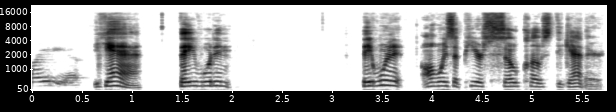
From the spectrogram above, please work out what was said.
radius. yeah, they wouldn't, they wouldn't always appear so close together.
